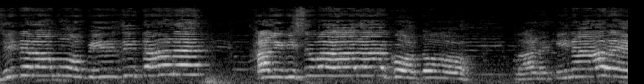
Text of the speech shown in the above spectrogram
જીને રામો પીર જીતાડે ખાલી વિશ્વા રાખો તો வடக்கினாரே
